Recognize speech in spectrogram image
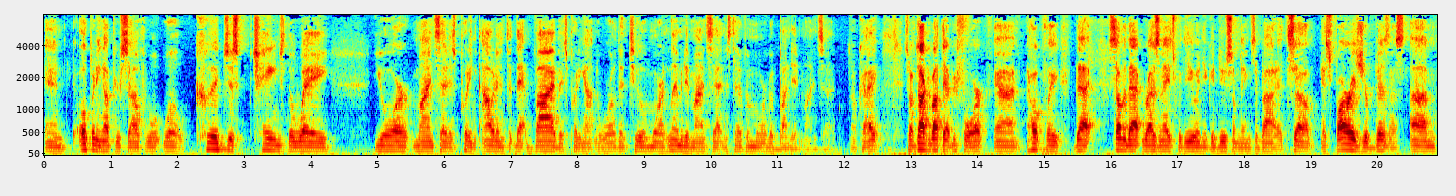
and opening up yourself will, will could just change the way your mindset is putting out into that vibe is putting out in the world into a more limited mindset instead of a more of abundant mindset okay? So i've talked about that before and hopefully that some of that resonates with you and you can do some things about it. So as far as your business um,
